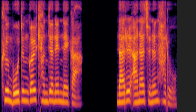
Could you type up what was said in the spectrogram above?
그 모든 걸 견뎌낸 내가 나를 안아주는 하루.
